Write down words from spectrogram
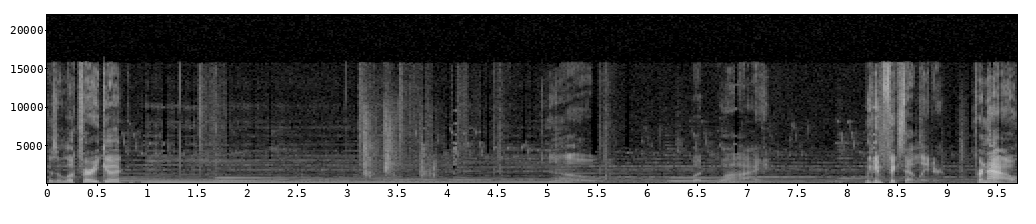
Does it look very good? Mm, no. But why? We can fix that later. For now,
